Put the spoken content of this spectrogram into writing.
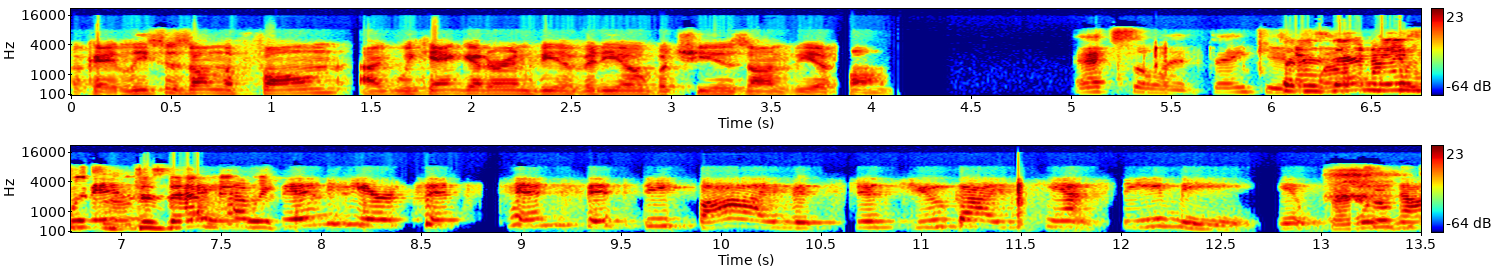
Okay, Lisa's on the phone. I, we can't get her in via video, but she is on via phone. excellent, thank you. So does that mean we- does that I mean have we- been here since ten fifty-five. It's just you guys can't see me. It That's would not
